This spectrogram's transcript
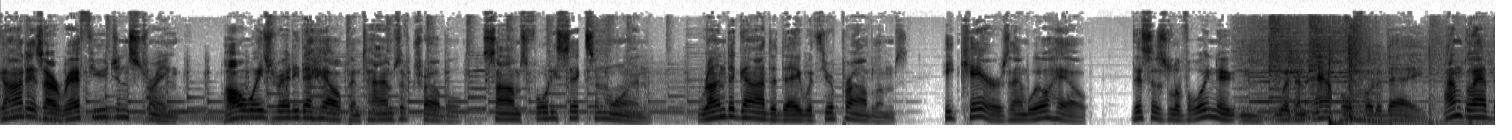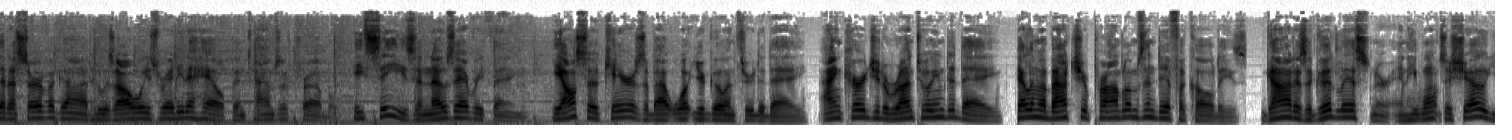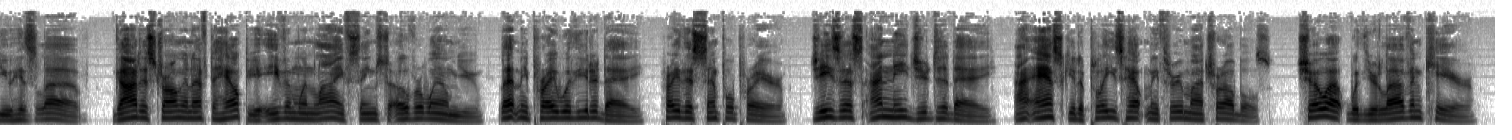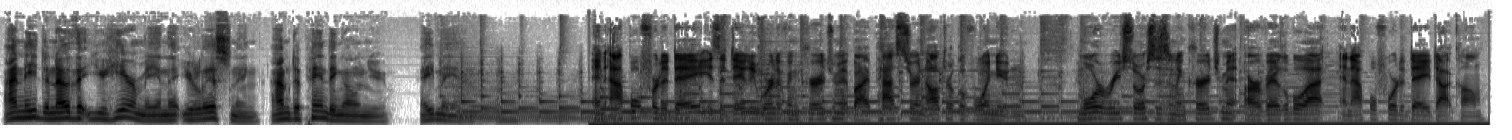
God is our refuge and strength, always ready to help in times of trouble. Psalms 46 and 1. Run to God today with your problems. He cares and will help. This is Lavoy Newton with an apple for today. I'm glad that I serve a God who is always ready to help in times of trouble. He sees and knows everything. He also cares about what you're going through today. I encourage you to run to Him today. Tell Him about your problems and difficulties. God is a good listener and He wants to show you His love. God is strong enough to help you even when life seems to overwhelm you. Let me pray with you today. Pray this simple prayer Jesus, I need you today. I ask you to please help me through my troubles. Show up with your love and care. I need to know that you hear me and that you're listening. I'm depending on you. Amen. An Apple for Today is a daily word of encouragement by pastor and author Lavoy Newton. More resources and encouragement are available at anapplefortoday.com.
